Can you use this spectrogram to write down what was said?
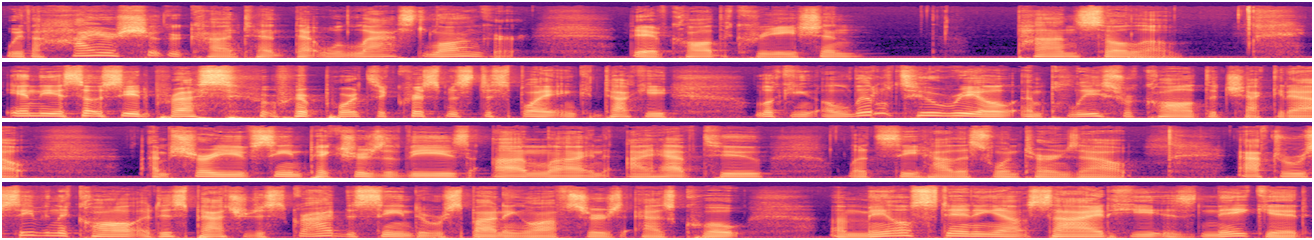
with a higher sugar content that will last longer. They have called the creation Pan Solo. In the Associated Press reports a Christmas display in Kentucky looking a little too real, and police were called to check it out. I'm sure you've seen pictures of these online. I have too. Let's see how this one turns out. After receiving the call, a dispatcher described the scene to responding officers as, quote, a male standing outside. He is naked.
